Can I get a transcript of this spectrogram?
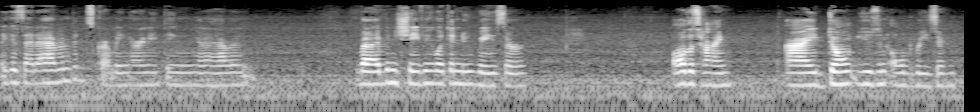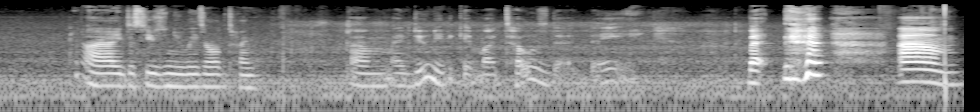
like I said, I haven't been scrubbing or anything. I haven't, but I've been shaving with a new razor all the time. I don't use an old razor. I just use a new razor all the time. Um, I do need to get my toes done. Dang. But um,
